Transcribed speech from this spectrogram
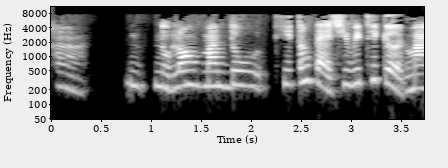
ค่ะ หนูลองมาดูที่ตั้งแต่ชีวิตที่เกิดมา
